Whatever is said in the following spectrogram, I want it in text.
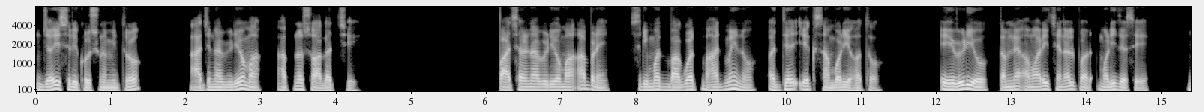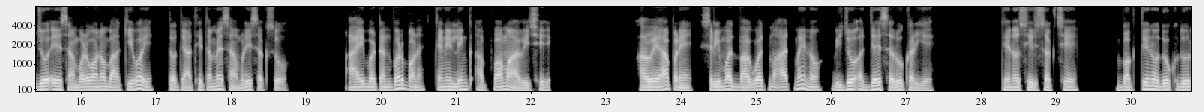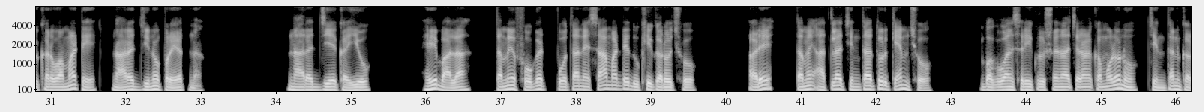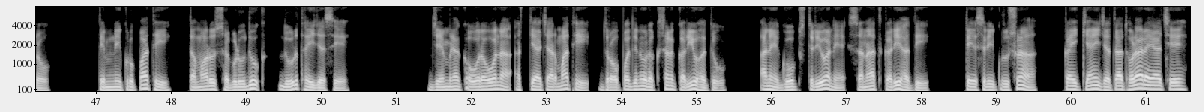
જય શ્રી કૃષ્ણ મિત્રો. આજના વિડીયોમાં આપનું સ્વાગત છે. પાછળના વિડીયોમાં આપણે શ્રીમદ ભાગવત મહાત્મયનો અધ્યાય એક સાંભળ્યો હતો. એ વીડિયો તમને અમારી ચેનલ પર મળી જશે. જો એ સાંભળવાનો બાકી હોય તો ત્યાંથી તમે સાંભળી શકશો. આઈ બટન પર પણ તેની લિંક આપવામાં આવી છે. હવે આપણે શ્રીમદ ભાગવત મહાત્મયનો બીજો અધ્યાય શરૂ કરીએ. તેનો શીર્ષક છે ભક્તિનું દુઃખ દૂર કરવા માટે નારદજીનો પ્રયત્ન. નારદજીએ કહ્યું, હે બાલા, તમે ફોગટ પોતાને શા માટે દુઃખી કરો છો? અરે, તમે આટલા ચિંતાતુર કેમ છો? ભગવાન શ્રી કૃષ્ણના ચરણ કમળોનું ચિંતન કરો. તેમની કૃપાથી તમારું સગળું દુઃખ દૂર થઈ જશે. જેમણે કૌરવોના અત્યાચારમાંથી દ્રૌપદીનું રક્ષણ કર્યું હતું અને ગોપ સ્ત્રીઓને સનાથ કરી હતી, તે શ્રી કૃષ્ણ કંઈ ક્યાંય જતા થોડા રહ્યા છે?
